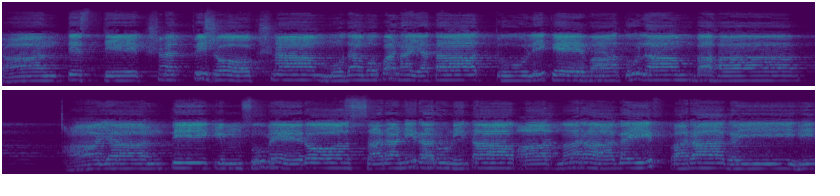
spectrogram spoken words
कान्तिस्तीक्ष्णत्विषोक्ष्णाम् मुदमुपनयतात्तूलिके वातुलाम्बः आयान्ती किम् सुमेरोः सरणिररुणिता पाद्मरागैः परागैः।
